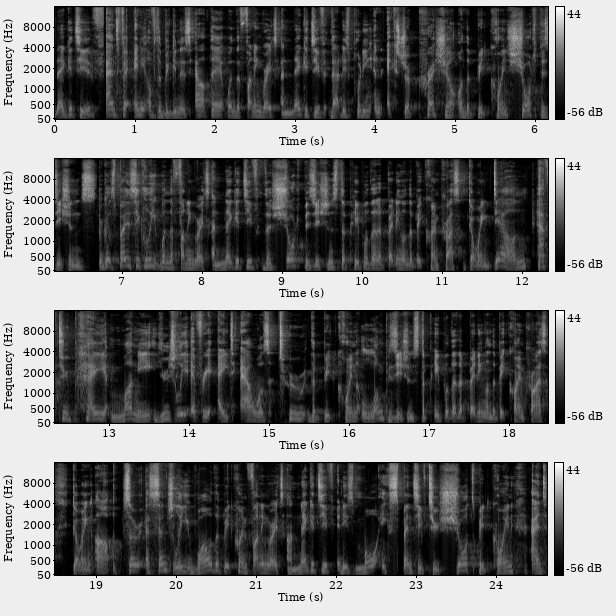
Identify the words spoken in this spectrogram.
negative. And for any of the beginners out there, when the funding rates are negative, that is putting an extra pressure on the Bitcoin short position positions. Because basically, when the funding rates are negative, the short positions, the people that are betting on the Bitcoin price going down, have to pay money, usually every eight hours, to the Bitcoin long positions, the people that are betting on the Bitcoin price going up. So essentially, while the Bitcoin funding rates are negative, it is more expensive to short Bitcoin and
